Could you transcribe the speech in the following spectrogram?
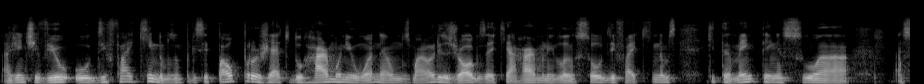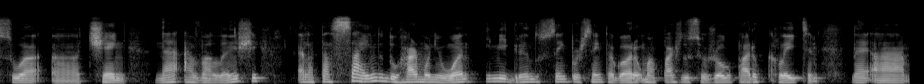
a gente viu o DeFi Kingdoms, um principal projeto do Harmony One, né? um dos maiores jogos aí que a Harmony lançou, o DeFi Kingdoms, que também tem a sua, a sua uh, chain na Avalanche, ela está saindo do Harmony One e migrando 100% agora uma parte do seu jogo para o Clayton, né? A,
